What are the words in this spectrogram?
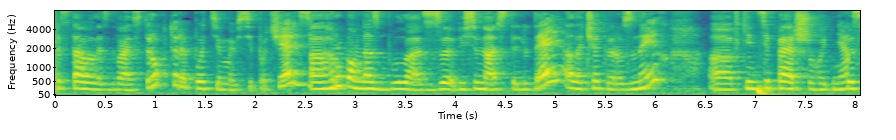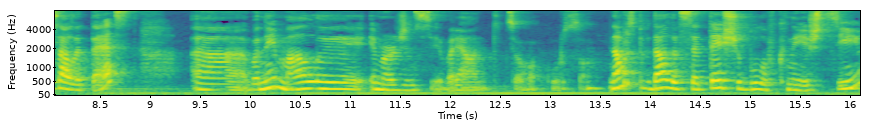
Представились два інструктори, потім ми всі по черзі. Група в нас була з 18 людей, але четверо з них в кінці першого дня писали тест. Вони мали emergency варіант цього курсу. Нам розповідали все те, що було в книжці,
